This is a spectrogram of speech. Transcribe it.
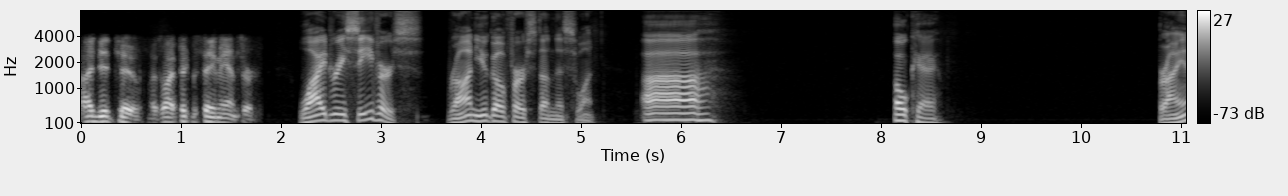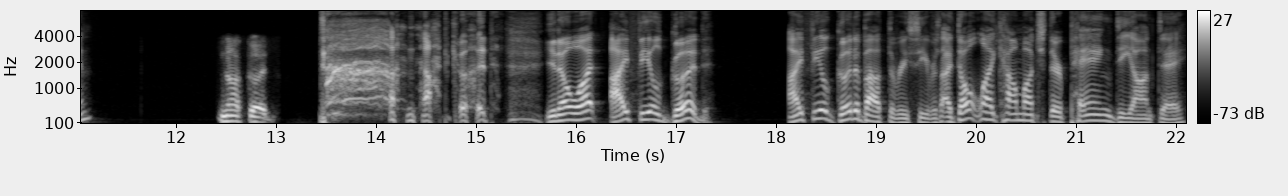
I did too. That's why I picked the same answer. Wide receivers. Ron, you go first on this one. Uh, okay. Brian? Not good. not good. You know what? I feel good. I feel good about the receivers. I don't like how much they're paying Diontae,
